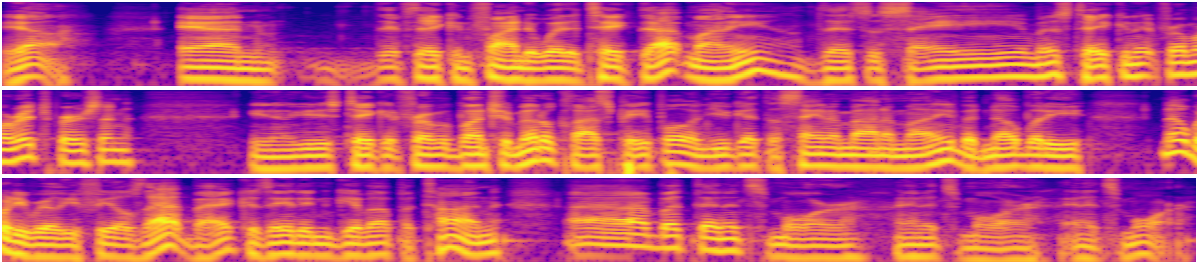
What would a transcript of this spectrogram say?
Yeah. And if they can find a way to take that money, that's the same as taking it from a rich person. You know, you just take it from a bunch of middle class people and you get the same amount of money, but nobody nobody really feels that bad because they didn't give up a ton. Uh, but then it's more and it's more and it's more.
